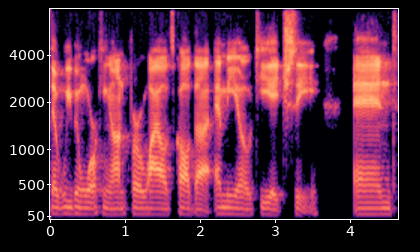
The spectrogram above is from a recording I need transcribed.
that we've been working on for a while. It's called uh, MEO THC, and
